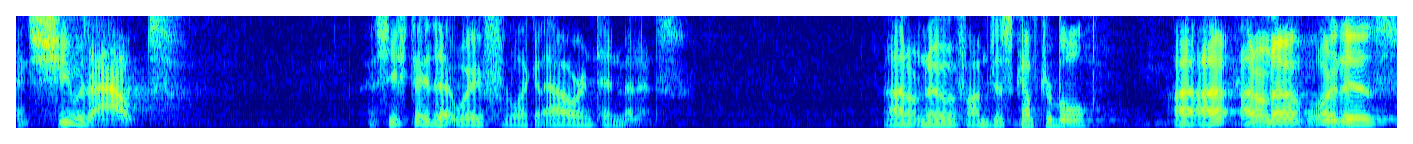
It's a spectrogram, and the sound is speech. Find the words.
and she was out. And she stayed that way for like an hour and 10 minutes. I don't know if I'm just comfortable. I, I, I don't know what it is.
